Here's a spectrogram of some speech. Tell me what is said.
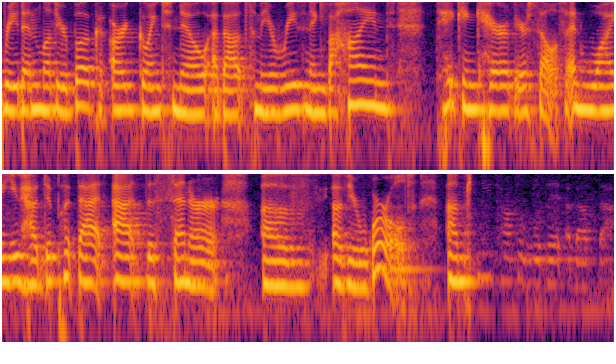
read and love your book are going to know about some of your reasoning behind taking care of yourself and why you had to put that at the center of of your world. Um, can you talk a little bit about that?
